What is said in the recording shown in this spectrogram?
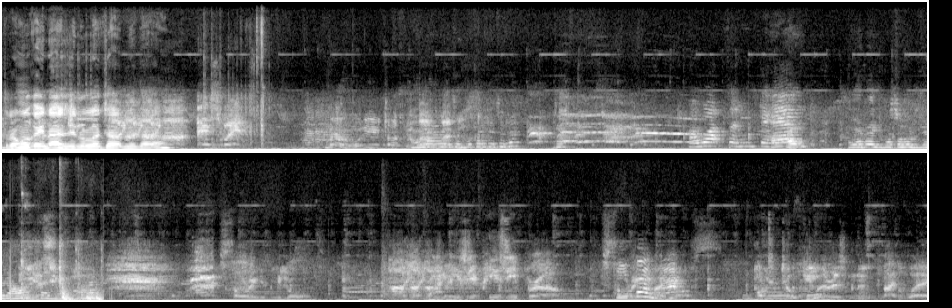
Terus kayak nasi dulu cat nih Minta. Halo, Ay, ay, ay, pasulod din ako. Easy peasy, bro. Na. Killer, isn't it? By the way.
